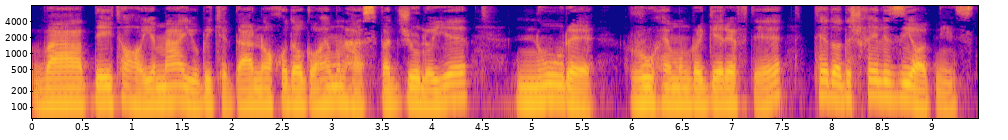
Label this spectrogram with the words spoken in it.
و دیتاهای معیوبی که در ناخودآگاهمون هست و جلوی نور روحمون رو گرفته تعدادش خیلی زیاد نیست.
